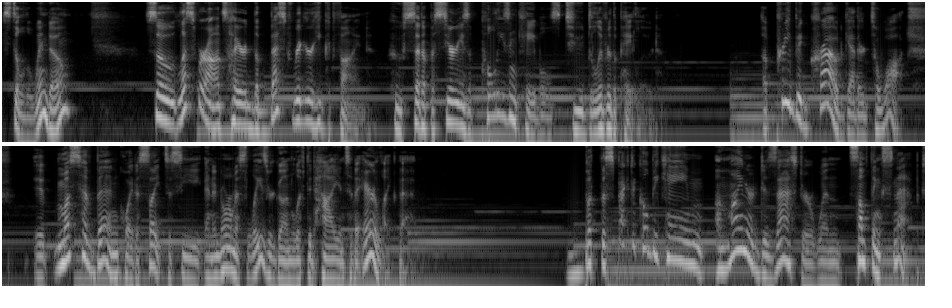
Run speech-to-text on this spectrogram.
still the window. So L'Esperance hired the best rigger he could find, who set up a series of pulleys and cables to deliver the payload. A pretty big crowd gathered to watch, it must have been quite a sight to see an enormous laser gun lifted high into the air like that. But the spectacle became a minor disaster when something snapped,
